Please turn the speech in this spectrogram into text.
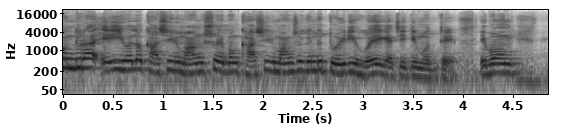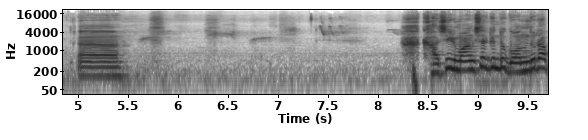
বন্ধুরা, এই হলো খাসির মাংস এবং খাসির মাংস কিন্তু তৈরি হয়ে গেছে ইতিমধ্যে। এবং খাসির মাংসের কিন্তু গন্ধটা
